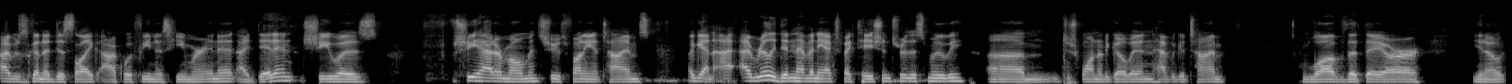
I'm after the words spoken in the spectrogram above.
I was gonna dislike Awkwafina's humor in it. I didn't. She was she had her moments. She was funny at times. Again, I, I really didn't have any expectations for this movie. Um, just wanted to go in, have a good time. Love that they are, you know,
